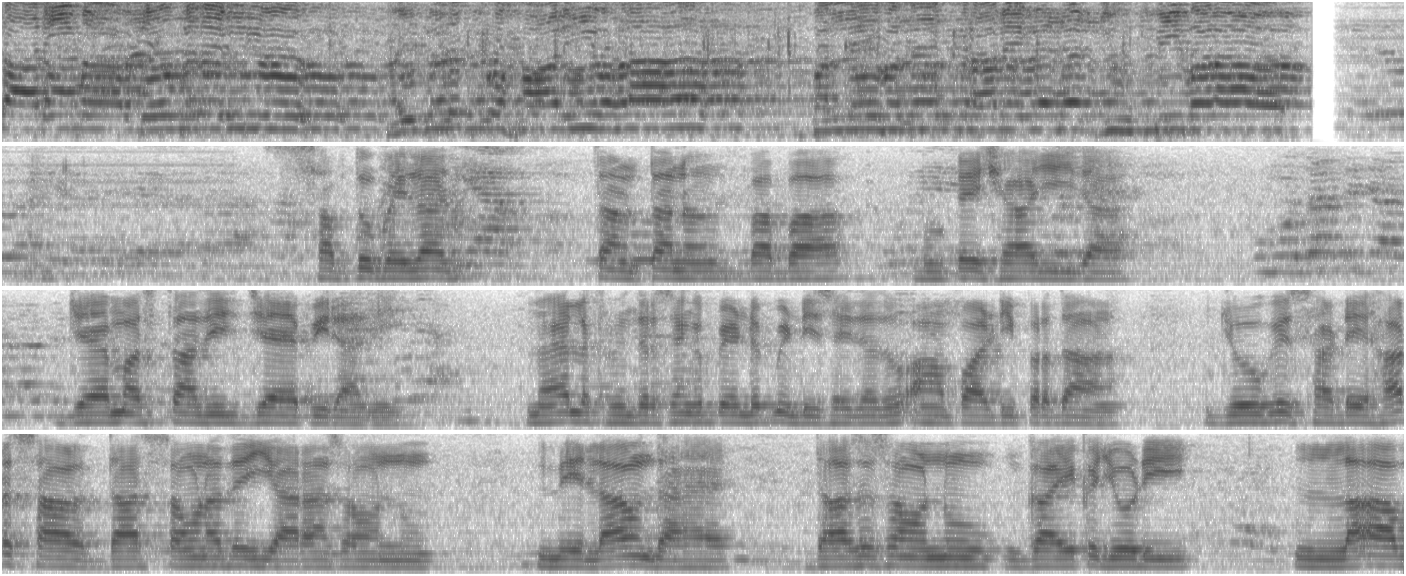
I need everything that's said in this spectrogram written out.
ਤਾੜੀ ਮਾਰ ਦਿਓ ਮੇਰੇ ਵੀਰੋ। ਇਧਰ ਕੁਹਾਰੀ ਵਾਲਾ, ਬੱਲੇ ਬੱਲੇ ਕਰਾਵੇਗਾ ਜਾਂ ਯੂਪੀ ਵਾਲਾ। ਸਭ ਤੋਂ ਪਹਿਲਾਂ ਧੰਨ ਧੰਨ ਬਾਬਾ ਬੂਟੇ ਸ਼ਾਹ ਜੀ ਦਾ। ਜੈ ਮਸਤਾਂ ਦੀ, ਜੈ ਪੀਰਾਂ ਦੀ। ਮੈਂ ਲਖਵਿੰਦਰ ਸਿੰਘ, ਪਿੰਡ ਭਿੰਡੀ ਸੈਦਾ ਤੋਂ ਆਮ ਪਾਰਟੀ ਪ੍ਰਧਾਨ। ਜੋ ਕਿ ਸਾਡੇ ਹਰ ਸਾਲ 10 ਸਾਉਣ ਅਤੇ 11 ਸਾਉਣ ਨੂੰ ਮੇਲਾ ਹੁੰਦਾ ਹੈ। 10 ਸਾਉਣ ਨੂੰ ਗਾਇਕ ਜੋੜੀ ਲਾਭ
